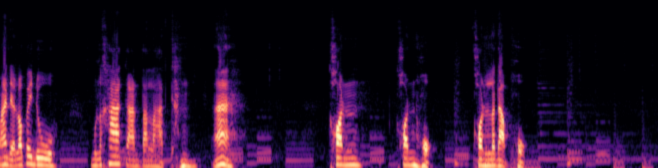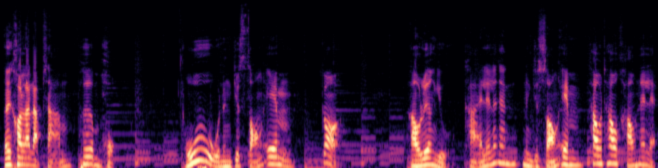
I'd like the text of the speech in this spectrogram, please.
มาเดี๋ยวเราไปดูมูลค่าการตลาดกัน อะ คอน คอน6คอนระดับ6เอ้ย คอนระดับ3เพิ่ม6อู้ 1.2M ก็เอาเรื่องอยู่ขายเลยแล้วกัน 1.2M เท่าเท่าเขานี่แหละ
